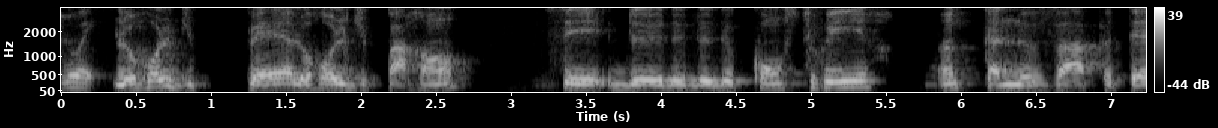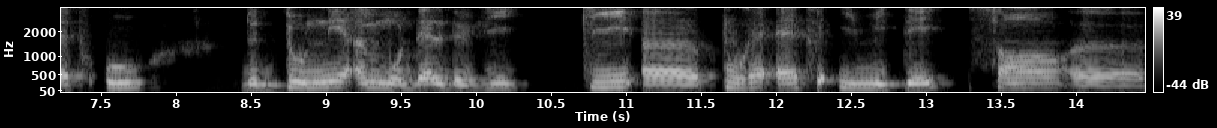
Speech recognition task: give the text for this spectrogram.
Le rôle du père, le rôle du parent, c'est de, de, de, construire un canevas peut-être ou de donner un modèle de vie qui euh, pourrait être imité sans, euh,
